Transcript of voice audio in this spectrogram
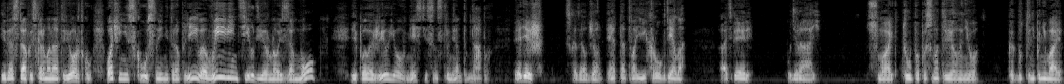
и, достав из кармана отвертку, очень искусно и неторопливо вывинтил дверной замок и положил его вместе с инструментом на пол. — Видишь, — сказал Джон, — это твоих рук дело. А теперь удирай. Смайк тупо посмотрел на него, как будто не понимая.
